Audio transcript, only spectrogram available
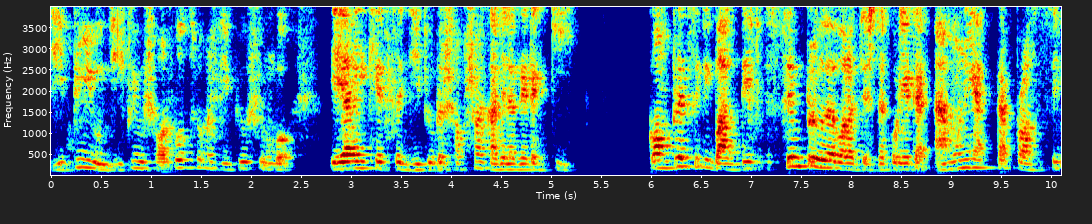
জিপিইউ জিপিইউ সর্বত্র আমরা জিপিইউ শুনব এআই ক্ষেত্রে জিপিইউটা সবসময় কাজে লাগে, এটা কি? কমপ্লেক্সিটি বাদ দিয়ে যদি সিম্পল ভাবে বলার চেষ্টা করি, এটা এমনই একটা প্রসেসিং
